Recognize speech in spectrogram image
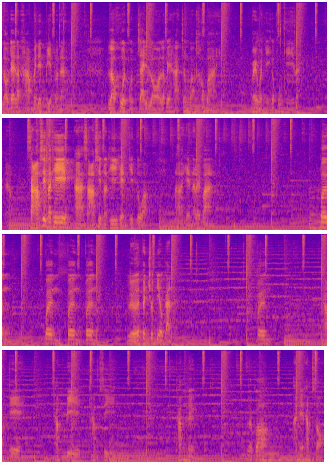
เราได้ราคาไม่ได้เปรียบแล้วนะ เราควรอดใจรอแล้วไปหาจังหวะเข้าบ่าย ไม่วันนี้ก็พรุ่งนี้นะ นะครับสามสิบนาที อ่าสามสิบนาทีเห็นกี่ตัว อ่า เห็นอะไรบ้าง ปึ้ง ปึ้ง ปึ้ง ปึ้ง หรือเป็นชุดเดียวกัน ปึ้ง ทำ A ทำ B ทำ C ทำหนึ่ง แล้วก็อันนี้ทำสอง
